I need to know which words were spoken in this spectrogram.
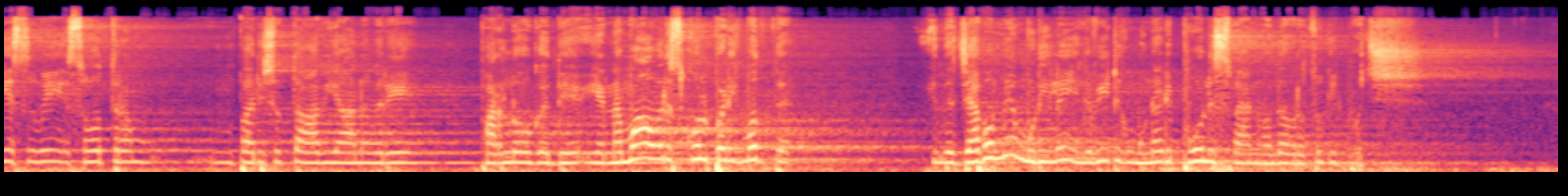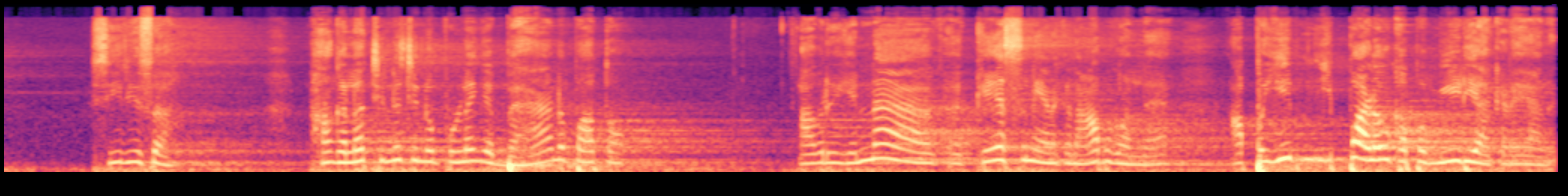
இயேசுவே சோத்திரம் பரிசுத்த ஆவியானவரே பரலோக தே என்னமோ அவர் ஸ்கூல் படிக்கும்போது இந்த ஜெபமே முடியல எங்கள் வீட்டுக்கு முன்னாடி போலீஸ் வேன் வந்து அவரை தூக்கிட்டு போச்சு. சீரியஸா நாங்கள்லாம் சின்ன சின்ன பிள்ளைங்க பேனு பார்த்தோம். அவர் என்ன கேஸுன்னு எனக்கு ஞாபகம் இல்லை. அப்போ இப் இப்போ அளவுக்கு அப்போ மீடியா கிடையாது.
